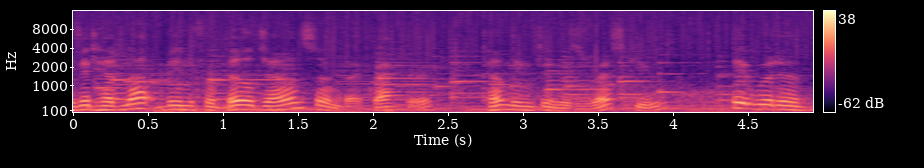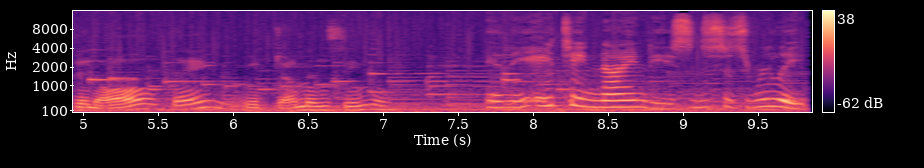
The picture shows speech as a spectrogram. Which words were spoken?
if it had not been for Bill Johnson, the cracker, coming to his rescue, it would have been all day with Drummond Sr in the 1890s, this is really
